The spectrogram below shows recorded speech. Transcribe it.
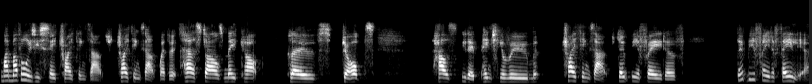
my mother always used to say try things out try things out whether it's hairstyles makeup clothes jobs how's you know painting a room try things out don't be afraid of don't be afraid of failure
